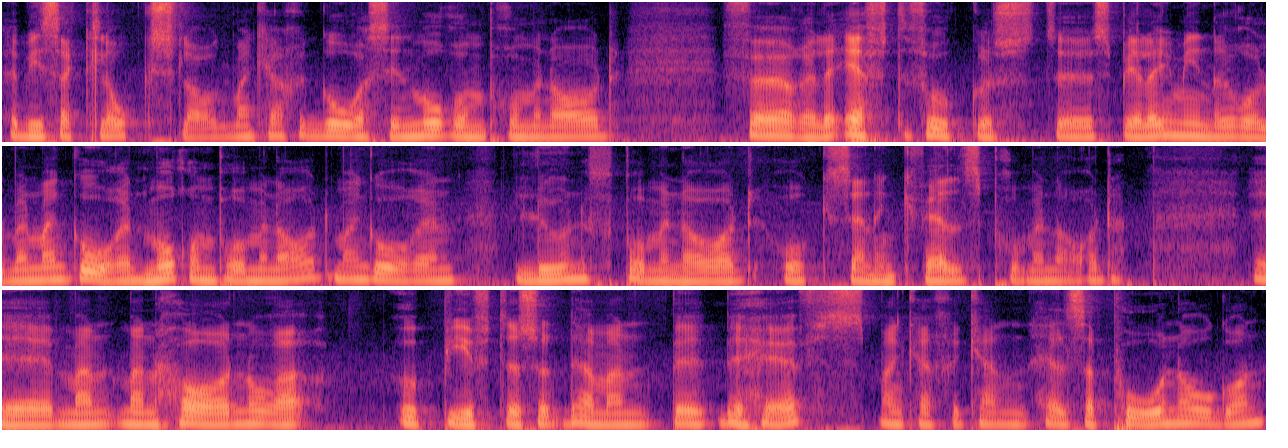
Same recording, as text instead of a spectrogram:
vissa klockslag. Man kanske går sin morgonpromenad före eller efter frukost eh, spelar ju mindre roll, men man går en morgonpromenad, man går en lunchpromenad och sen en kvällspromenad. Eh, man, man har några uppgifter där man be behövs. Man kanske kan hälsa på någon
